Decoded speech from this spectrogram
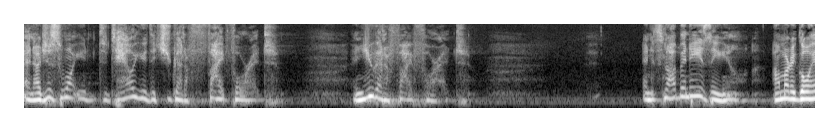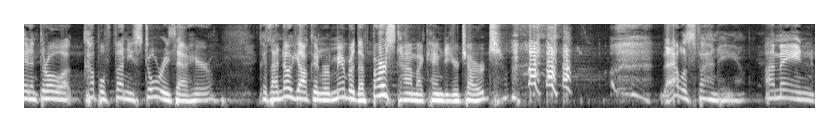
And I just want you to tell you that you got to fight for it. And you got to fight for it and it's not been easy. I'm going to go ahead and throw a couple funny stories out here because I know y'all can remember the first time I came to your church. that was funny. I mean,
